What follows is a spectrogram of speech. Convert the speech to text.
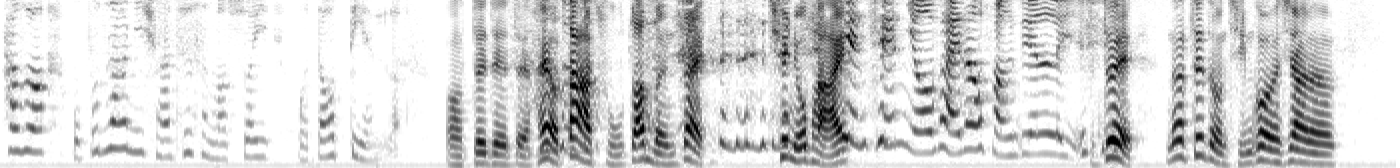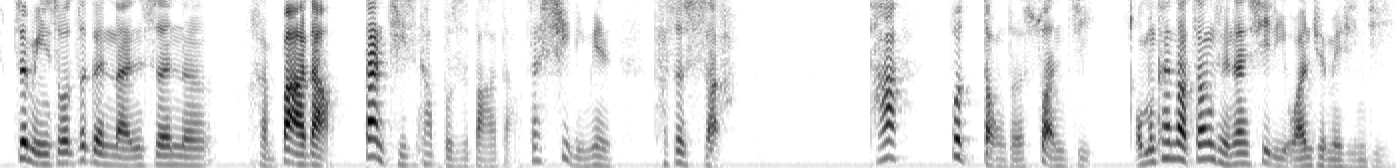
他说我不知道你喜欢吃什么，所以我都点了。哦，对对对，还有大厨专门在 切牛排，现切牛排到房间里。对，那这种情况下呢，证明说这个男生呢，很霸道，但其实他不是霸道，在戏里面他是傻，他不懂得算计。我们看到张全在戏里完全没心机，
